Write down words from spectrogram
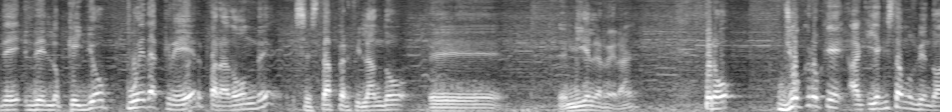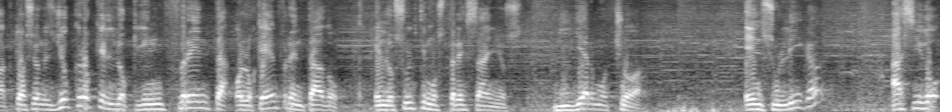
de, lo que yo pueda creer para dónde se está perfilando eh, eh, Miguel Herrera. Pero yo creo que, y aquí estamos viendo actuaciones, yo creo que lo que enfrenta o lo que ha enfrentado en los últimos tres años Guillermo Ochoa en su liga ha sido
